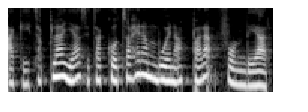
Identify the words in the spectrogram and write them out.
a que estas playas, estas costas eran buenas para fondear.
